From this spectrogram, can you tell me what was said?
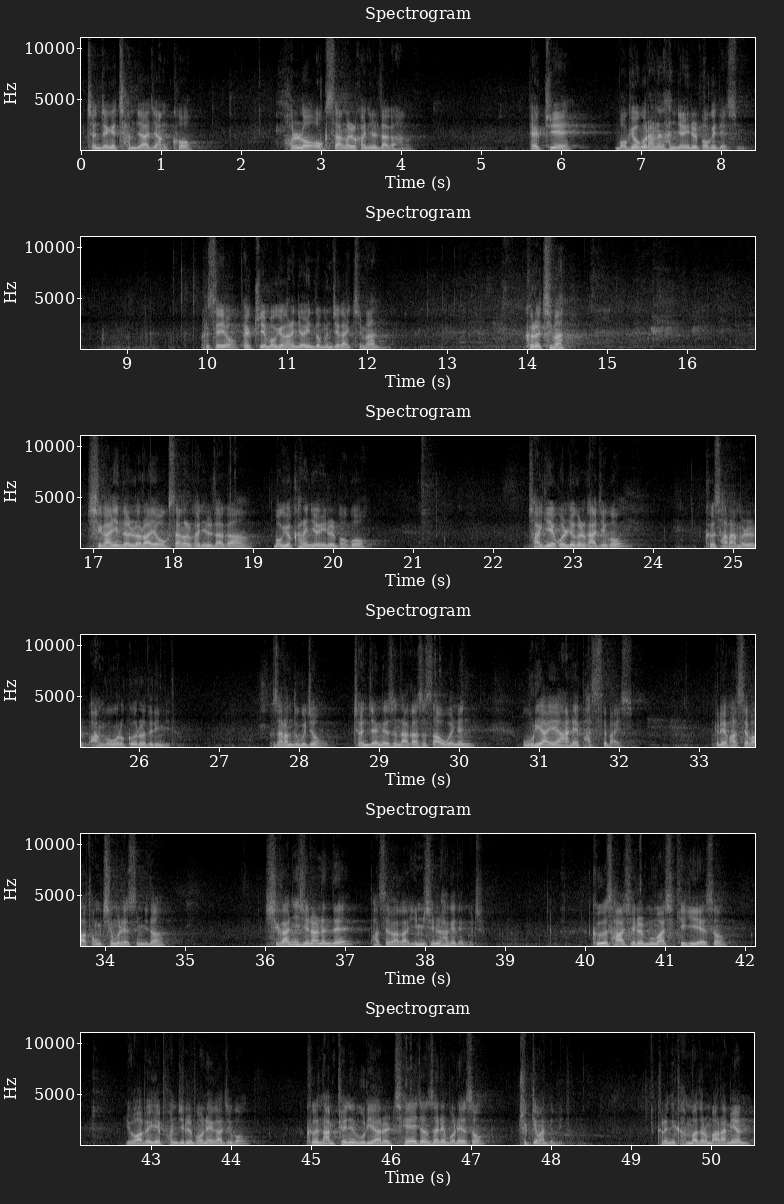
전쟁에 참여하지 않고 홀로 옥상을 거닐다가 백주에 목욕을 하는 한 여인을 보게 됐습니다. 글쎄요, 백주에 목욕하는 여인도 문제가 있지만 그렇지만 시간이 널널하여 옥상을 거닐다가 목욕하는 여인을 보고 자기의 권력을 가지고 그 사람을 왕궁으로 끌어들입니다. 그 사람 누구죠? 전쟁에서 나가서 싸우고 있는 우리아의 아내 바세바였습니다. 그래 바세바와 동침을 했습니다. 시간이 지나는데 바세바가 임신을 하게 된 거죠. 그 사실을 무마시키기 위해서 요압에게 편지를 보내 가지고 그 남편인 우리아를 최전선에 보내서 죽게 만듭니다. 그러니까 한마디로 말하면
